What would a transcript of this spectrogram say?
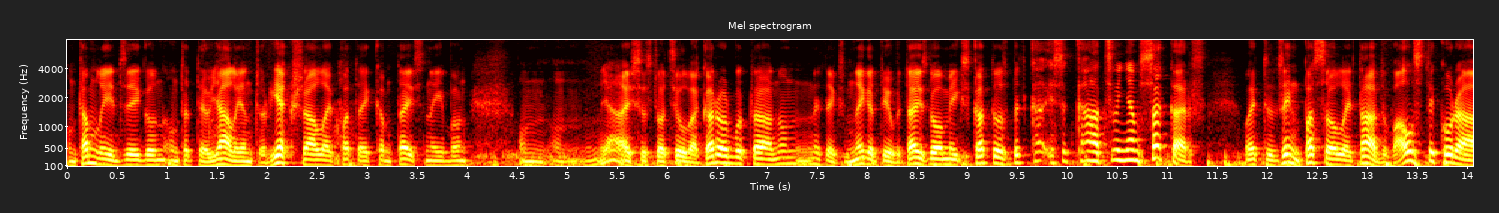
un tam līdzīgi, un, un tad tev jālien tur iekšā, lai pateiktu, kam taisnība. Un, un, un, jā, es uz to cilvēku arī varbūt tā, nu, neteiksim negatīvi, bet aizdomīgi skatos, bet kā, es, kāds viņam sakars? Vai tu zini pasaulē tādu valsti, kurā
